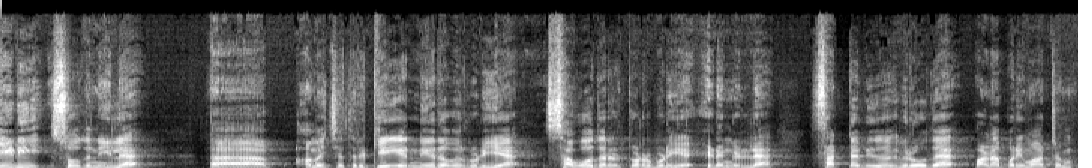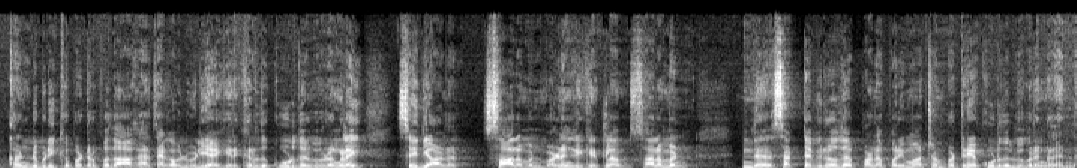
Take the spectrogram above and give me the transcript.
இடி சோதனையில் அமைச்சர் திரு கே என் நேரு அவர்களுடைய சகோதரர் தொடர்புடைய இடங்களில் சட்ட விரோத பண பரிமாற்றம் கண்டுபிடிக்கப்பட்டிருப்பதாக தகவல் வெளியாகி இருக்கிறது. கூடுதல் விவரங்களை செய்தியாளர் சாலமன் வழங்க கேட்கலாம். சாலமன் இந்த சட்டவிரோத பண பரிமாற்றம் பற்றிய கூடுதல் விவரங்கள் என்ன?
